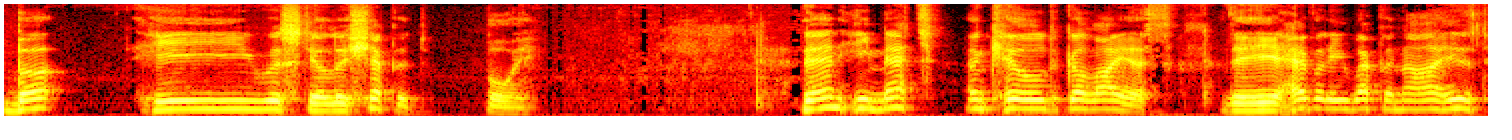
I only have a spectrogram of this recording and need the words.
But he was still a shepherd boy. Then he met and killed Goliath, the heavily weaponized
